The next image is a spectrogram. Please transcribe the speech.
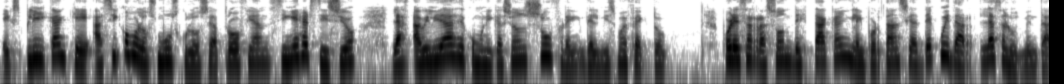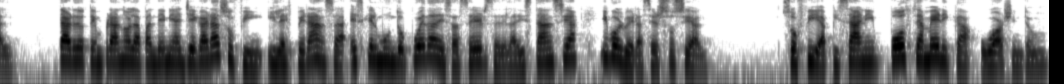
Explican que así como los músculos se atrofian sin ejercicio, las habilidades de comunicación sufren del mismo efecto. Por esa razón destacan la importancia de cuidar la salud mental. Tarde o temprano la pandemia llegará a su fin y la esperanza es que el mundo pueda deshacerse de la distancia y volver a ser social. Sofía Pisani, Post de América, Washington.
